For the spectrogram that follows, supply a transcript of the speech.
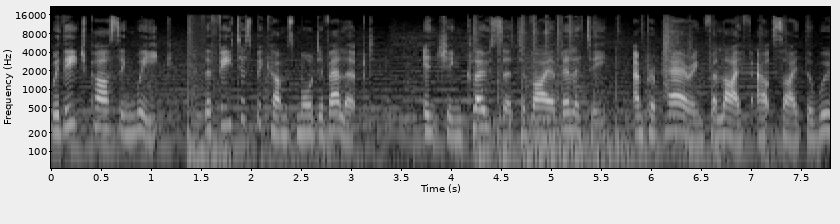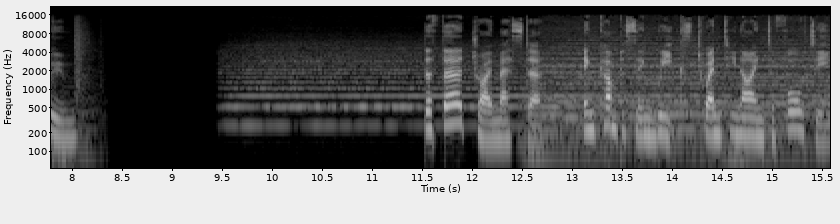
With each passing week, the fetus becomes more developed, inching closer to viability and preparing for life outside the womb. The third trimester, encompassing weeks 29 to 40,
